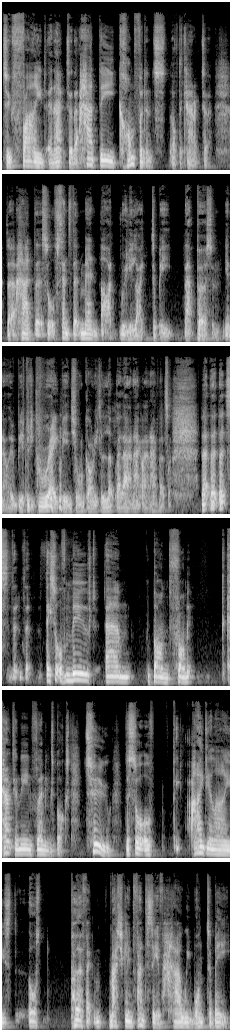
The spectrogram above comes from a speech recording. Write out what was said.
to find an actor that had the confidence of the character, that had the sort of sense that men, oh, I'd really like to be that person. You know, it would be pretty great being Sean Connery to look like that and act like that and have that. Sort that, that that's that, that, they sort of moved um, Bond from it, the character in the Ian Fleming's books to the sort of the idealized or perfect masculine fantasy of how we want to be,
